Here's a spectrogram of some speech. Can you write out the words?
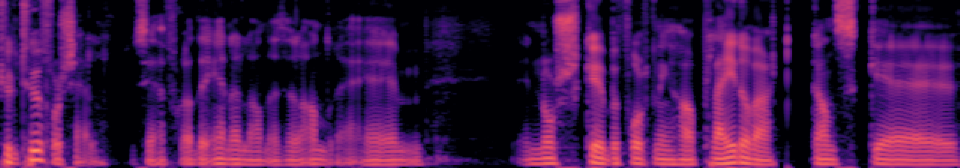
kulturforskjell du ser fra det ene landet til det andre. Um, den norske befolkning har pleid å være ganske eh,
